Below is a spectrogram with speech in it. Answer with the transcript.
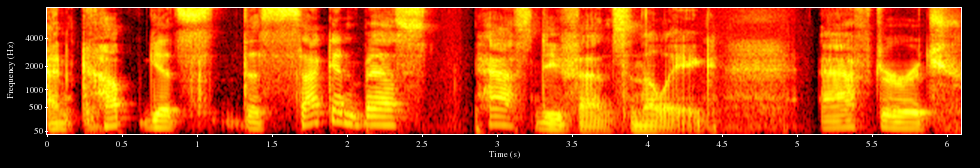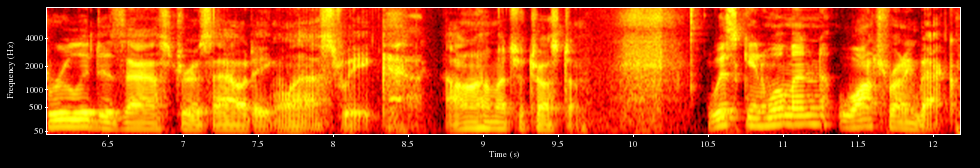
And Kupp gets the second best pass defense in the league after a truly disastrous outing last week. I don't know how much I trust him. Whiskey and Woman, watch running back.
